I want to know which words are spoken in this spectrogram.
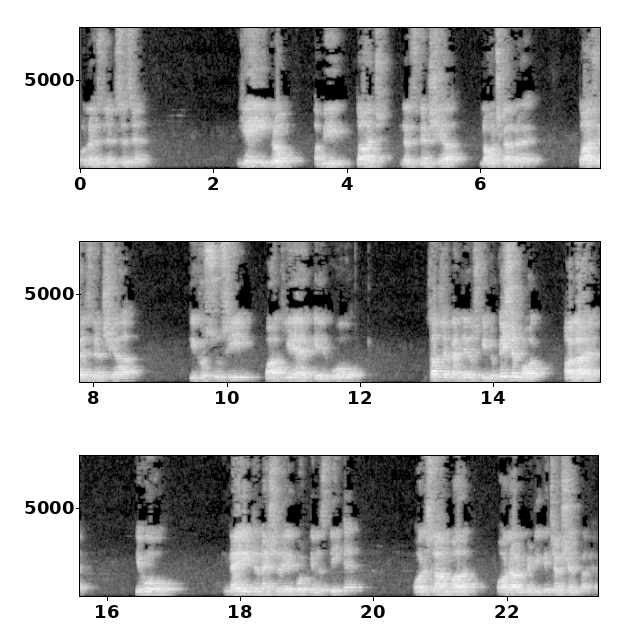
और रेजिडेंसेस हैं। यही ग्रुप अभी ताज रेजिडेंशिया लॉन्च कर रहा है। ताज रेजिडेंशिया की खसूसी बात यह है कि वो सबसे पहले उसकी लोकेशन बहुत आला है कि वो नए इंटरनेशनल एयरपोर्ट के नज़दीक है और इस्लामाबाद और रावलपिंडी के जंक्शन पर है।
